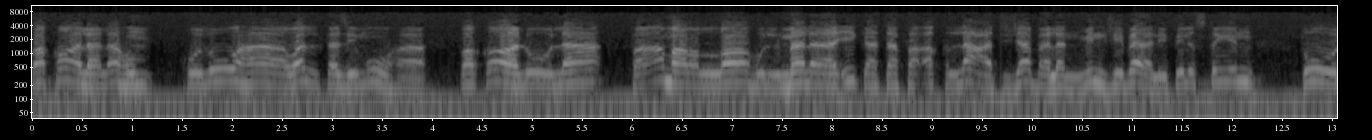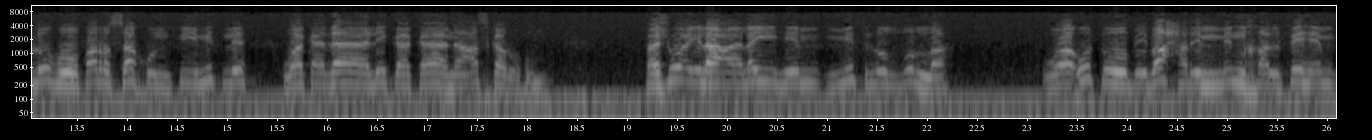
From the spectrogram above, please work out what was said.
فقال لهم خذوها والتزموها فقالوا لا فأمر الله الملائكة فأقلعت جبلا من جبال فلسطين طوله فرسخ في مثله وكذلك كان عسكرهم فجعل عليهم مثل الظلة وأتوا ببحر من خلفهم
